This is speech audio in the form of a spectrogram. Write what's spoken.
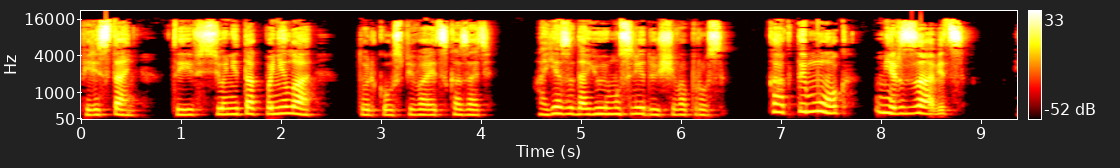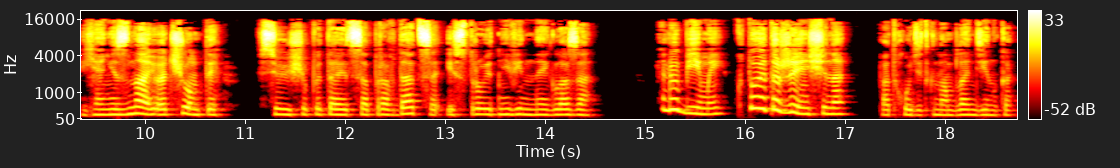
«Перестань, ты все не так поняла», — только успевает сказать. А я задаю ему следующий вопрос. «Как ты мог, мерзавец?» «Я не знаю, о чем ты», — все еще пытается оправдаться и строит невинные глаза. «Любимый, кто эта женщина?» — подходит к нам блондинка.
